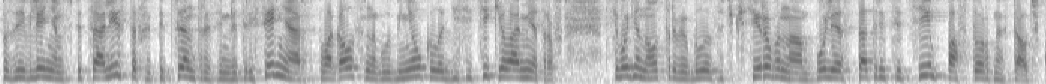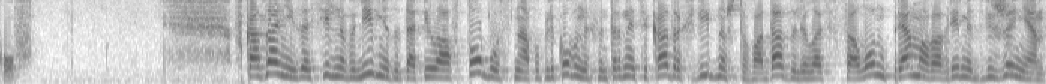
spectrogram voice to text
По заявлениям специалистов, эпицентр землетрясения располагался на глубине около 10 километров. Сегодня на острове было зафиксировано более 130 повторных толчков. В Казани из-за сильного ливня затопило автобус. На опубликованных в интернете кадрах видно, что вода залилась в салон прямо во время движения.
